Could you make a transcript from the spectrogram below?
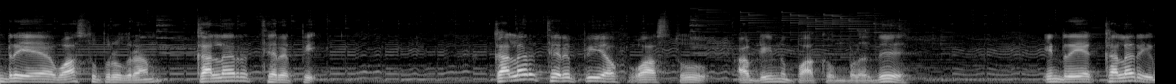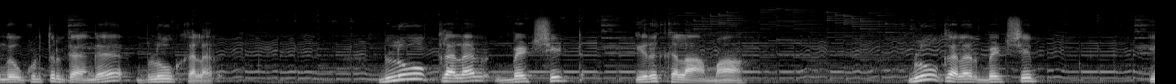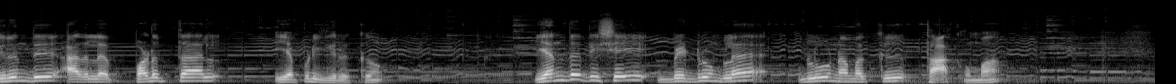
இன்றைய vastu program colour therapy colour therapy of vastu அப்படின்னு பார்க்கும் பொழுது இன்றைய கலர் இவங்க கொடுத்துருக்காங்க blue colour blue colour bedsheet இருக்கலாமா? ப்ளூ கலர் பெட்ஷீட் இருந்து அதில் படுத்தால் எப்படி இருக்கும்? எந்த திசை பெட்ரூமில் ப்ளூ நமக்கு தாக்குமா?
